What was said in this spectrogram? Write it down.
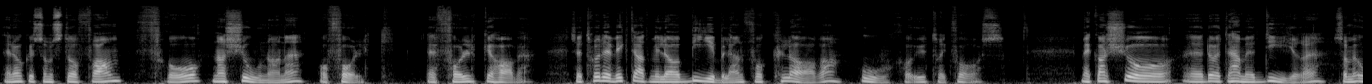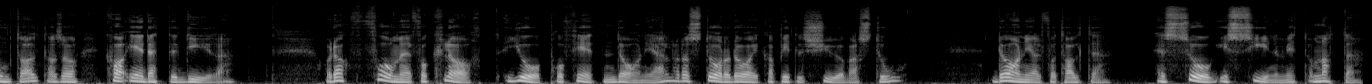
Det er noe som står fram fra nasjonene og folk. Det er folkehavet. Så jeg tror det er viktig at vi lar Bibelen forklare ord og uttrykk for oss. Vi kan se eh, da dette her med dyret som er omtalt, altså hva er dette dyret? Og da får vi forklart hjå profeten Daniel, og da står det da i kapittel 7 vers 2. Daniel fortalte, Jeg såg i synet mitt om natta,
